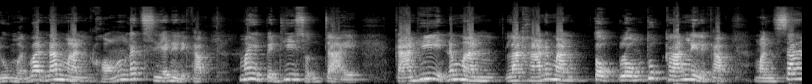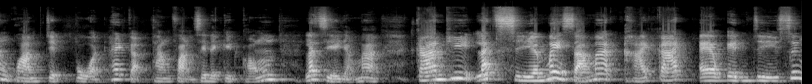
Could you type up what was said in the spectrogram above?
ดูเหมือนว่าน้ำมันของรัสเซียนี่เลยครับ ไม่เป็นที่สนใจ การที่น้ำมันราคาน้ำมันตกลงทุกครั้งนี่เลยครับ มันสร้างความเจ็บปวดให้กับทางฝั่งเศรษฐกิจของรัสเซียอย่างมาก การที่รัสเซียไม่สามารถขายก๊าซ LNG ซึ่ง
